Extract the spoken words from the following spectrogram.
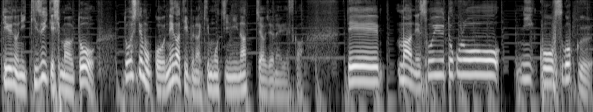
ていうのに気づいてしまうとどうしてもこうネガティブな気持ちになっちゃうじゃないですか。でまあねそういうところにこうすごく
